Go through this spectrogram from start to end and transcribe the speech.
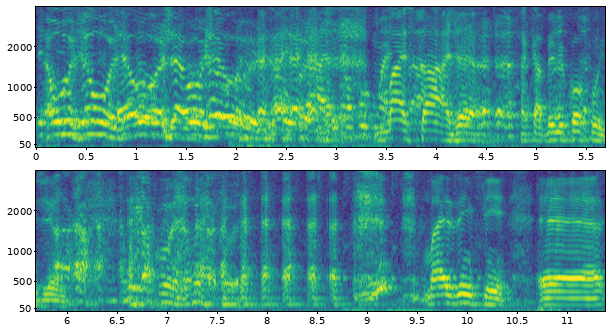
É hoje, é hoje. É hoje, é hoje, é hoje. Mais tarde, né? Um pouco mais, Mais tarde, é. Acabei me confundindo. É muita coisa, é muita coisa. Mas enfim, é,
